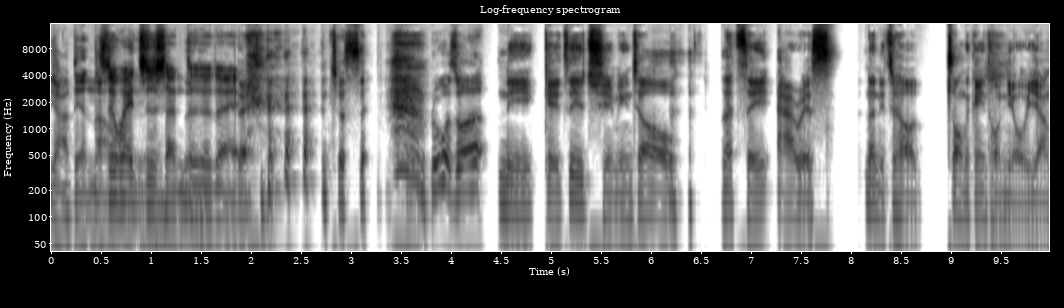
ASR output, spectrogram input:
雅典娜，智慧之神。对对对对，就是如果说你给自己取名叫 Let's say Ares，那你最好。壮的跟一头牛一样，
